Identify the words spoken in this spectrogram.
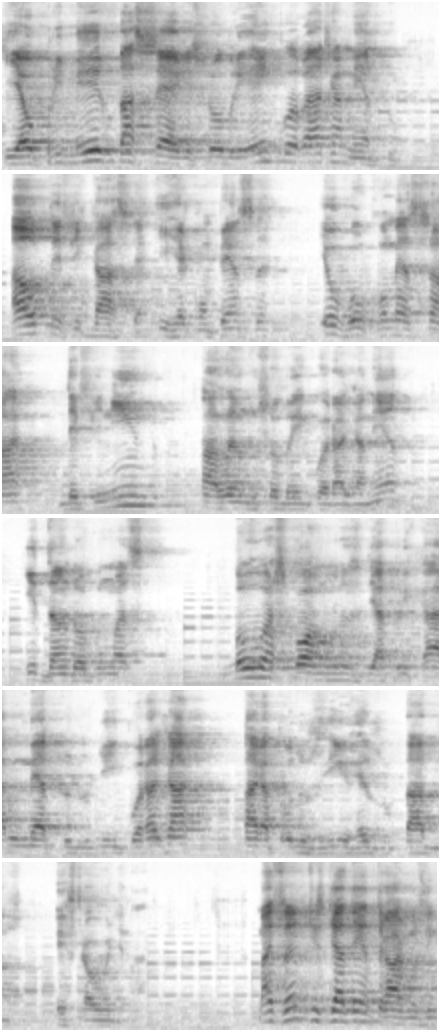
que é o primeiro da série sobre encorajamento autoeficácia e recompensa, eu vou começar definindo, falando sobre encorajamento e dando algumas boas fórmulas de aplicar o método de encorajar para produzir resultados extraordinários. Mas antes de adentrarmos em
